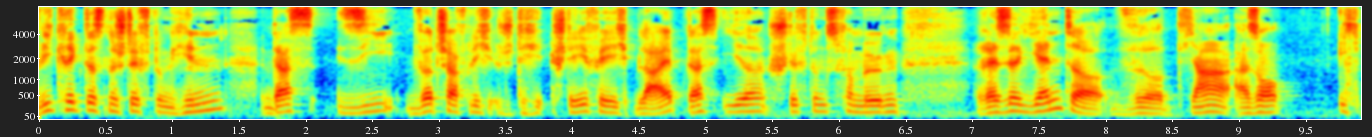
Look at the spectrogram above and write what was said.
Wie kriegt es eine Stiftung hin, dass sie wirtschaftlich stehfähig bleibt, dass ihr Stiftungsvermögen resilienter wird? Ja, also ich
